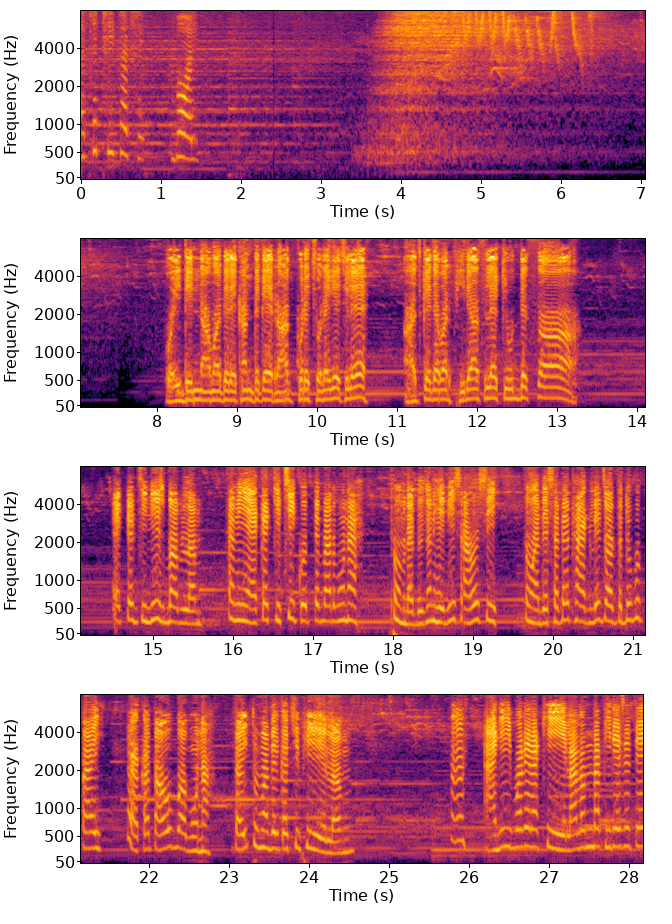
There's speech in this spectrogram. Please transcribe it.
আচ্ছা ঠিক আছে বল। ওই দিন না আমাদের এখান থেকে রাগ করে চলে গেছিলে আজকে যাবার ফিরে আসলে কি উদ্দেশ্য? একটা জিনিস ভাবলাম আমি একা কিছুই করতে পারব না। তোমরা দুজন হেভি সাহসী তোমাদের সাথে থাকলে যতটুকু পাই একা তাও পাবো না তাই তোমাদের কাছে ফিরে এলাম। আগেই বলে রাখি, লালনদা ফিরে এসেছে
